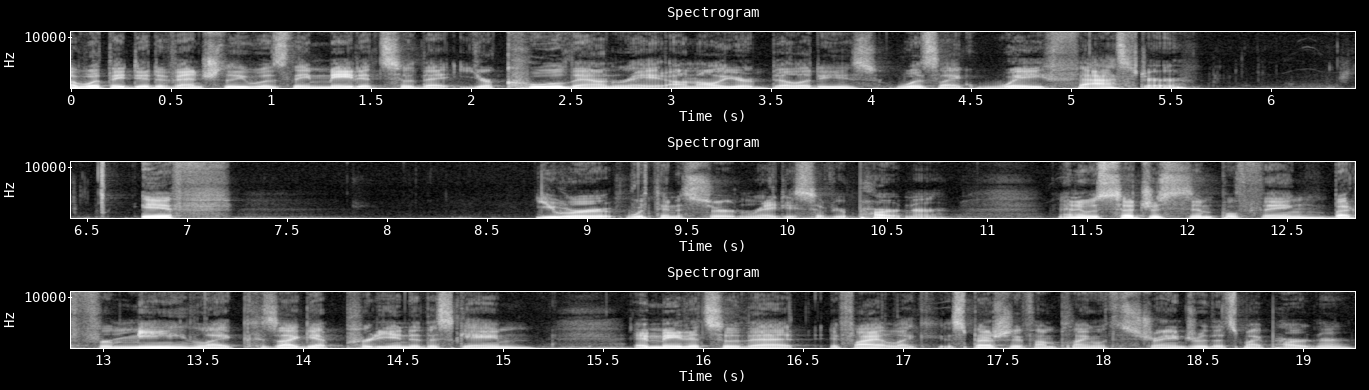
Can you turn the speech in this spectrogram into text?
Uh, what they did eventually was they made it so that your cooldown rate on all your abilities was like way faster if you were within a certain radius of your partner. And it was such a simple thing, but for me, like, because I get pretty into this game, it made it so that if I like, especially if I'm playing with a stranger that's my partner,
